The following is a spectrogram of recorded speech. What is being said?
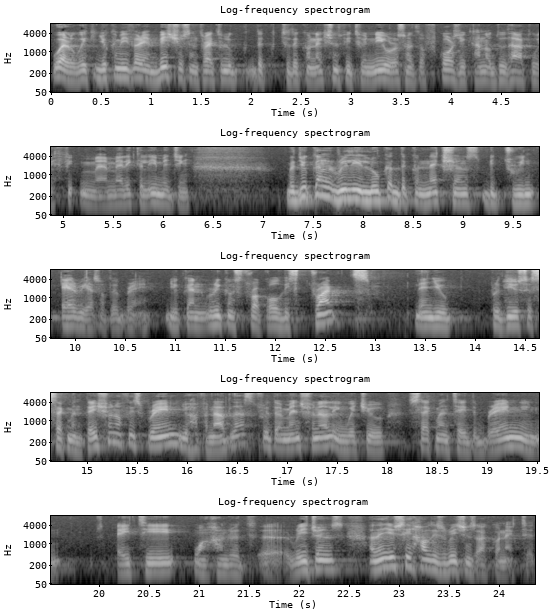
Well, we, you can be very ambitious and try to look the, to the connections between neurons, but of course you cannot do that with medical imaging. But you can really look at the connections between areas of the brain. You can reconstruct all these tracts, then you produce a segmentation of this brain. You have an atlas, three-dimensional, in which you segmentate the brain in 80, 100 uh, regions, and then you see how these regions are connected.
